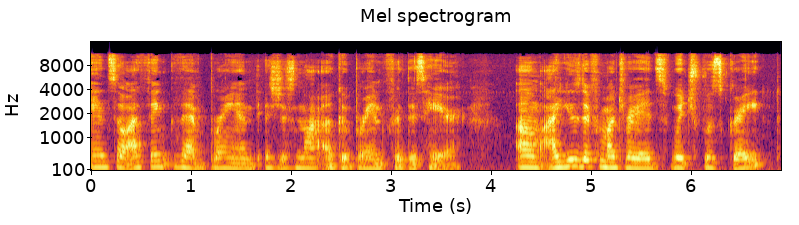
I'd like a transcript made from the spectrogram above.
and so I think that brand is just not a good brand for this hair. Um, I used it for my dreads, which was great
